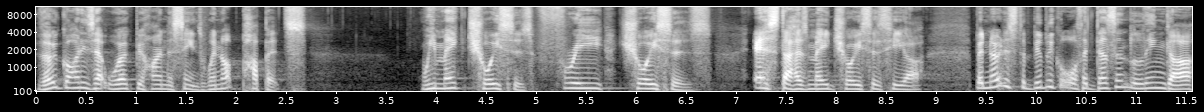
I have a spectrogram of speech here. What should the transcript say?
Though God is at work behind the scenes, we're not puppets. We make choices, free choices. Esther has made choices here. But notice the biblical author doesn't linger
